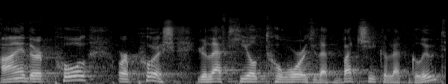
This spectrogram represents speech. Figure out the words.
Either pull or push your left heel towards your left butt cheek or left glute.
